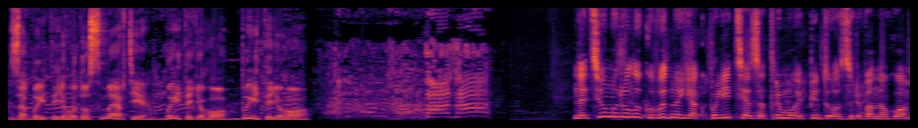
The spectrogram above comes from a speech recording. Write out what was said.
Забийте його до смерті, бийте його, бийте його. На цьому ролику видно, як поліція затримує підозрюваного.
